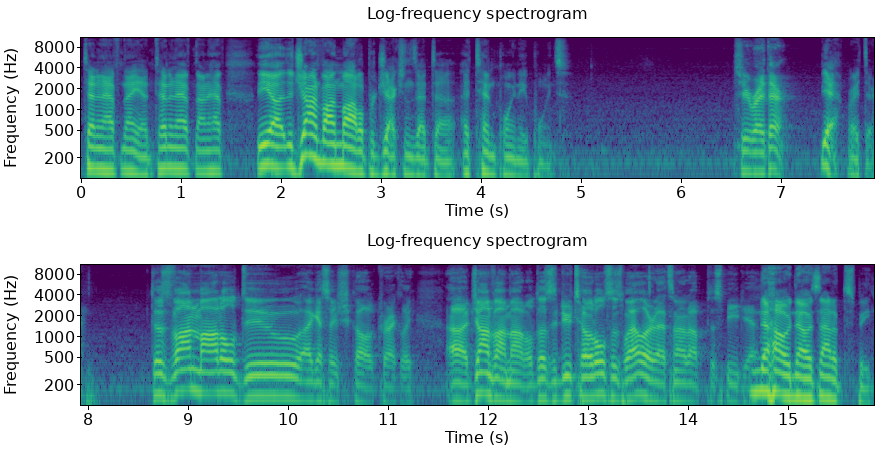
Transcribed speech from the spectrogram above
Ten and a half, nine, yeah, ten and a half, nine and a half. The, uh, the John Von model projections at, uh, at 10.8 points. So you're right there? Yeah, right there. Does Von Model do? I guess I should call it correctly. Uh, John Von Model does it do totals as well, or that's not up to speed yet? No, no, it's not up to speed.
